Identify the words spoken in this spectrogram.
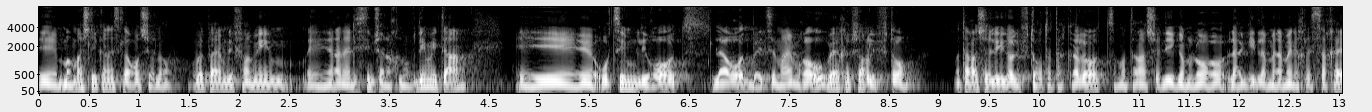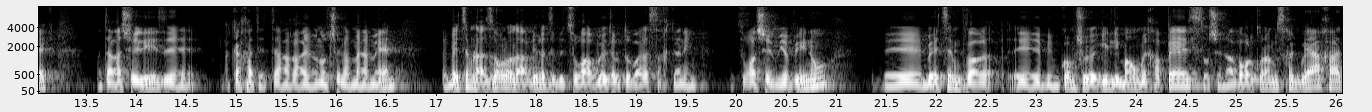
אה, ממש להיכנס לראש שלו. הרבה פעמים לפעמים אה, אנליסטים שאנחנו עובדים איתם, רוצים לראות, להראות בעצם מה הם ראו ואיך אפשר לפתור. המטרה שלי לא לפתור את התקלות, המטרה שלי גם לא להגיד למאמן איך לשחק, המטרה שלי זה לקחת את הרעיונות של המאמן ובעצם לעזור לו להעביר את זה בצורה הרבה יותר טובה לשחקנים, בצורה שהם יבינו ובעצם כבר אה, במקום שהוא יגיד לי מה הוא מחפש או שנעבור על כל המשחק ביחד,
